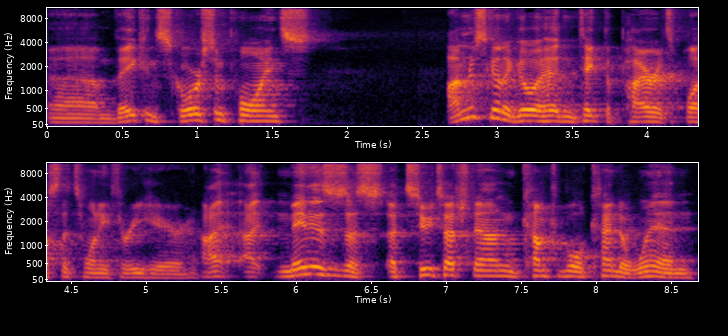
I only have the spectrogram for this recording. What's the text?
Um, they can score some points. I'm just going to go ahead and take the Pirates plus the 23 here. I, I maybe this is a, a, two touchdown, comfortable kind of win.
